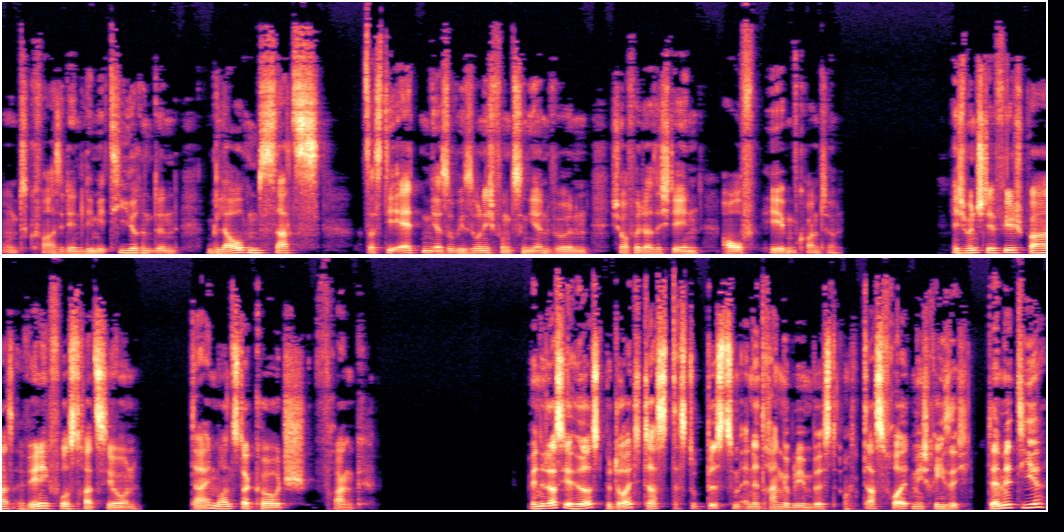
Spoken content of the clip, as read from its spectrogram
und quasi den limitierenden Glaubenssatz, dass Diäten ja sowieso nicht funktionieren würden. Ich hoffe, dass ich den aufheben konnte. Ich wünsche dir viel Spaß, wenig Frustration. Dein Monster Coach Frank. Wenn du das hier hörst, bedeutet das, dass du bis zum Ende drangeblieben bist. Und das freut mich riesig. Denn mit dir,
